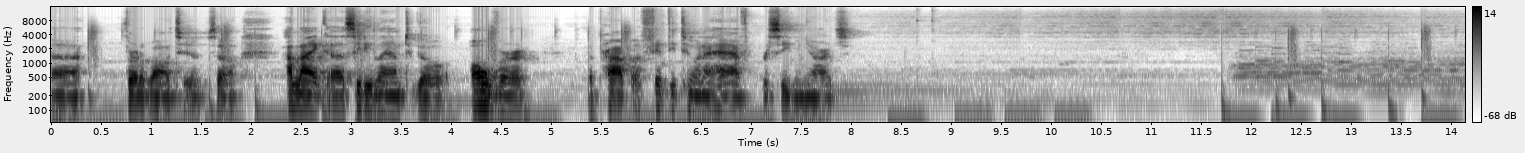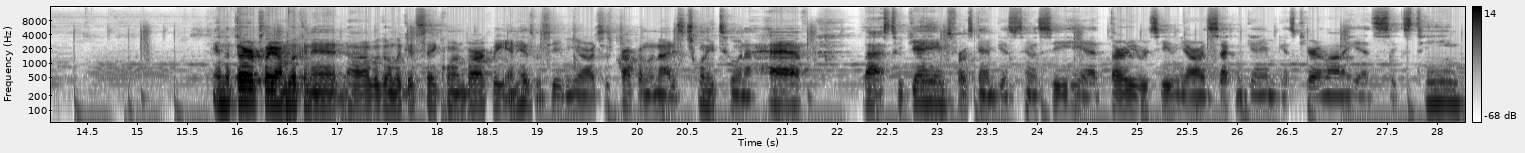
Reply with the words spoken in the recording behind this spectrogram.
uh, throw the ball to. So I like uh, CeeDee Lamb to go over the prop of 52 and a half receiving yards. And the third player I'm looking at, uh, we're going to look at Saquon Barkley and his receiving yards. His prop on the night is 22 and a half. Last two games, first game against Tennessee, he had 30 receiving yards. Second game against Carolina, he had 16.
